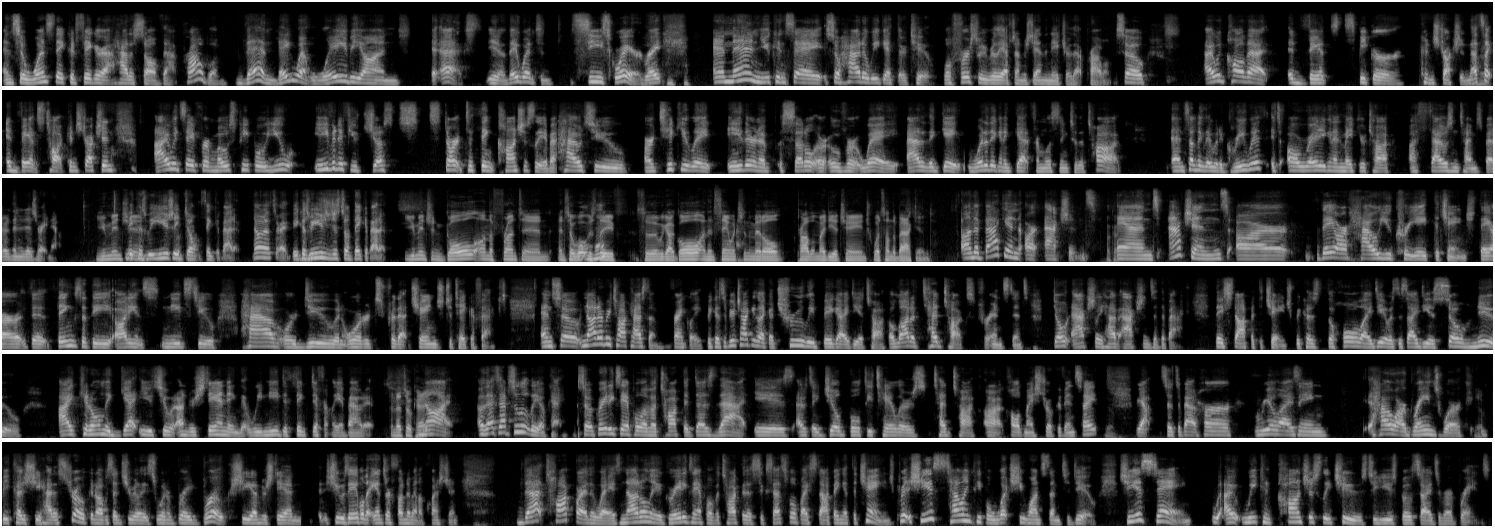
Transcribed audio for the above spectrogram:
And so once they could figure out how to solve that problem, then they went way beyond X. You know, they went to C squared, right? And then you can say, so how do we get there too? Well, first, we really have to understand the nature of that problem. So I would call that advanced speaker construction. That's uh-huh. like advanced talk construction. I would say for most people, you, even if you just start to think consciously about how to articulate either in a subtle or overt way out of the gate, what are they going to get from listening to the talk? And something they would agree with, it's already going to make your talk a thousand times better than it is right now. You mentioned because we usually okay. don't think about it. No, that's right. Because we usually just don't think about it. You mentioned goal on the front end, and so what mm-hmm. was the? So then we got goal, and then sandwich in the middle. Problem, idea, change. What's on the back end? On the back end are actions, okay. and actions are they are how you create the change. They are the things that the audience needs to have or do in order to, for that change to take effect. And so not every talk has them, frankly, because if you're talking like a truly big idea talk, a lot of TED Talks, for instance, don't actually have actions at the back. They stop at the change because the whole idea was this idea is so new I can only get you to an understanding that we need to think differently about it. And that's okay. Not Oh, that's absolutely okay. So, a great example of a talk that does that is, I would say, Jill Bolte Taylor's TED talk uh, called My Stroke of Insight. Yeah. yeah. So, it's about her realizing how our brains work yeah. because she had a stroke and all of a sudden she realized when her brain broke, she understand she was able to answer a fundamental question. That talk, by the way, is not only a great example of a talk that is successful by stopping at the change, but she is telling people what she wants them to do. She is saying, I, we can consciously choose to use both sides of our brains.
